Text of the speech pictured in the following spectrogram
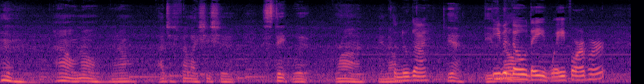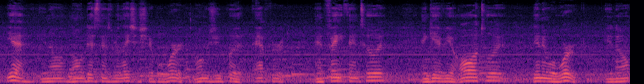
Hmm. I don't know. You know. I just feel like she should stick with Ron, you know. The new guy? Yeah. Even, Even though, though, they way far apart? Yeah, you know, long distance relationship will work. As long as you put effort and faith into it and give your all to it, then it will work, you know.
